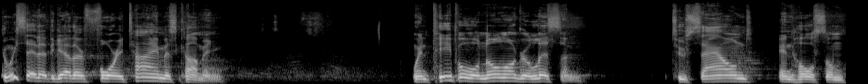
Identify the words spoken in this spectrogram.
Can we say that together? For a time is coming when people will no longer listen to sound and wholesome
